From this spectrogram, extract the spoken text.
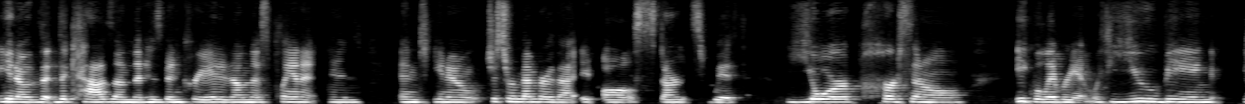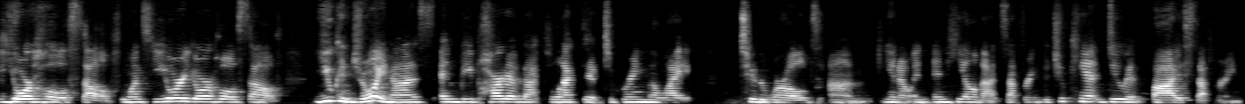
you know, the, the chasm that has been created on this planet. And, and, you know, just remember that it all starts with your personal equilibrium, with you being your whole self. Once you're your whole self, you can join us and be part of that collective to bring the light to the world um, you know and, and heal that suffering. But you can't do it by suffering.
